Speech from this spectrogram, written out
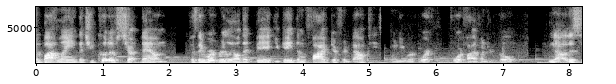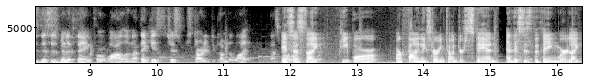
the bot lane that you could have shut down because they weren't really all that big. You gave them five different bounties when you were worth four or five hundred gold. No, this is this has been a thing for a while, and I think it's just started to come to light. That's It's just like people are, are finally starting to understand. And this is the thing where like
